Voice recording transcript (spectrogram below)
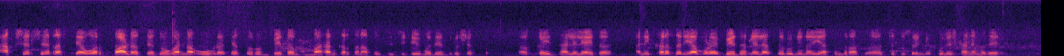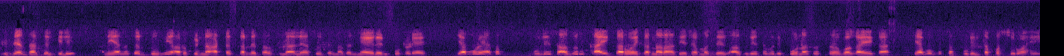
अक्षरशः रस्त्यावर पाडत त्या दोघांना ओढत त्या तरुण बेदम मारहाण करताना आपण सीसीटीव्ही मध्ये दृश्य कैद झालेले आहेत. आणि खर तर यामुळे बेधरलेल्या तरुणीनं या संदर्भात चतुश्रंगी पोलीस ठाण्यामध्ये फिर्याद दाखल केली. आणि यानंतर दोन्ही आरोपींना अटक करण्यात आले असून त्यांना आता न्यायालयीन कोठडी आहे. यामुळे आता पोलीस अजून काय कारवाई करणार आहात याच्यामध्ये? अजून याच्यामध्ये कोणाचा सहभाग आहे का? याबाबतचा पुढील तपास सुरू आहे.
